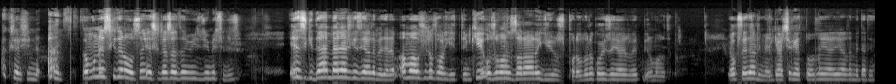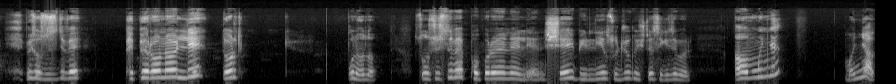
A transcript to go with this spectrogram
Arkadaşlar şimdi ben bunu eskiden olsa eskiden zaten izlemişsiniz. Eskiden ben herkese yardım ederim ama şunu fark ettim ki o zaman zarara giriyoruz para olarak o yüzden yardım etmiyorum artık. Yoksa ederdim yani gerçek hayatta olsa yardım ederdim. Bir sosisli ve pepperonelli 4 bu ne oğlum? Sosisli ve pepperonelli yani şey bildiğin sucuk işte 8'e böl. Amına manyak.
